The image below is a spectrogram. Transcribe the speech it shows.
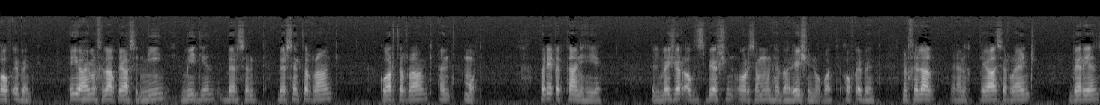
of event هي هاي من خلال قياس ال mean ال median percent percentile rank quartile rank and mode الطريقة الثانية هي ال measure of dispersion أو يسمونها variation نوبات of event من خلال يعني قياس ال range variance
